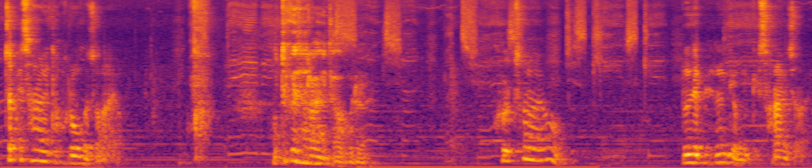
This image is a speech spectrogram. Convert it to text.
어차피 사랑이 다 그런 거잖아요. 어떻게 사랑이 다 그래? 그렇잖아요. 눈에 뵈는 게 없는 게 사랑이잖아요.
